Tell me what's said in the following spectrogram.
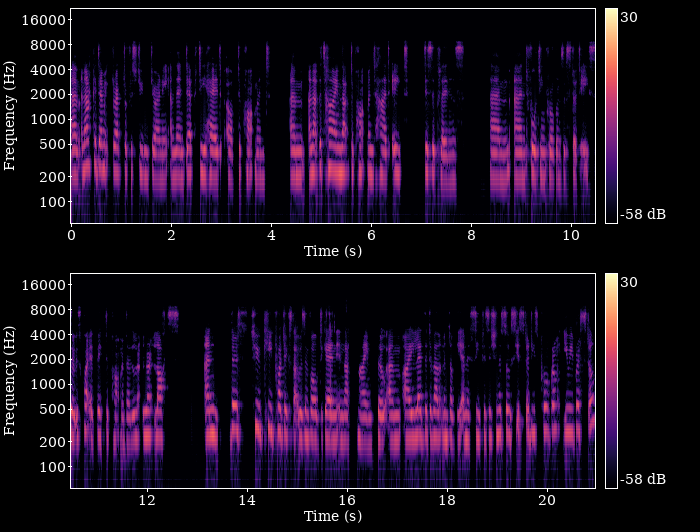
um, an academic director for Student Journey, and then deputy head of department. Um, and at the time, that department had eight disciplines um, and 14 programs of study. So it was quite a big department. I le learned lots. And there's two key projects that I was involved again in that time. So um, I led the development of the MSc Physician Associate Studies program at UWE Bristol.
